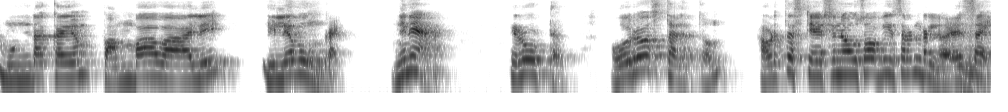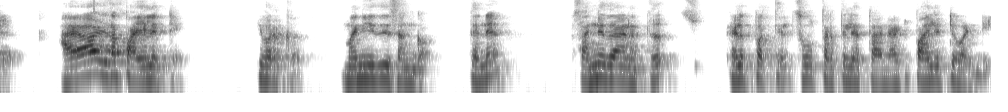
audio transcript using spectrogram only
മുണ്ടക്കയം പമ്പാവാലി ഇലവുങ്കൽ. ഇങ്ങനെയാണ് റൂട്ട്. ഓരോ സ്ഥലത്തും അവിടുത്തെ സ്റ്റേഷൻ ഹൗസ് ഓഫീസർ ഉണ്ടല്ലോ എസ് ഐ അയാളുടെ പൈലറ്റ് ഇവർക്ക് മനീതി സംഘം. തന്നെ സന്നിധാനത്ത് എളുപ്പത്തിൽ സൂത്രത്തിൽ എത്താനായിട്ട് പൈലറ്റ് വണ്ടി.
